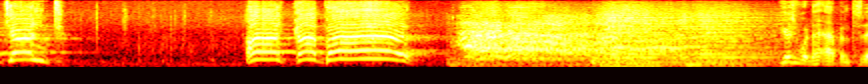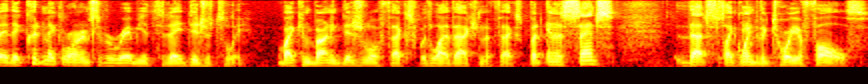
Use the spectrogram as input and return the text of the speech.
agent! Here's what happened today. They could make Lawrence of Arabia today digitally by combining digital effects with live action effects. But in a sense, that's like going to Victoria Falls.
